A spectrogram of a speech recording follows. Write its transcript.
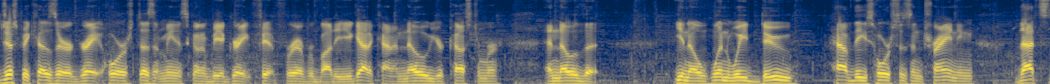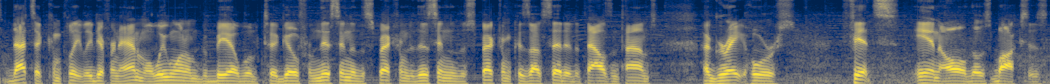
just because they're a great horse doesn't mean it's going to be a great fit for everybody. You got to kind of know your customer and know that, you know, when we do have these horses in training, that's that's a completely different animal. We want them to be able to go from this end of the spectrum to this end of the spectrum because I've said it a thousand times. A great horse fits in all those boxes,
